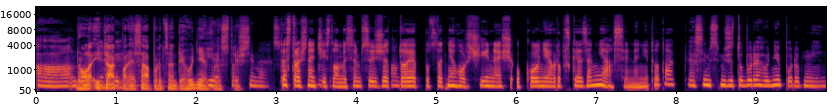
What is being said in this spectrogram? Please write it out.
A No ale i tak nevy- 50% je hodně je prostě. strašně moc. To je strašné číslo. Myslím si, že to je podstatně horší než okolní evropské země asi. Není to tak? Já si myslím, že to bude hodně podobný.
